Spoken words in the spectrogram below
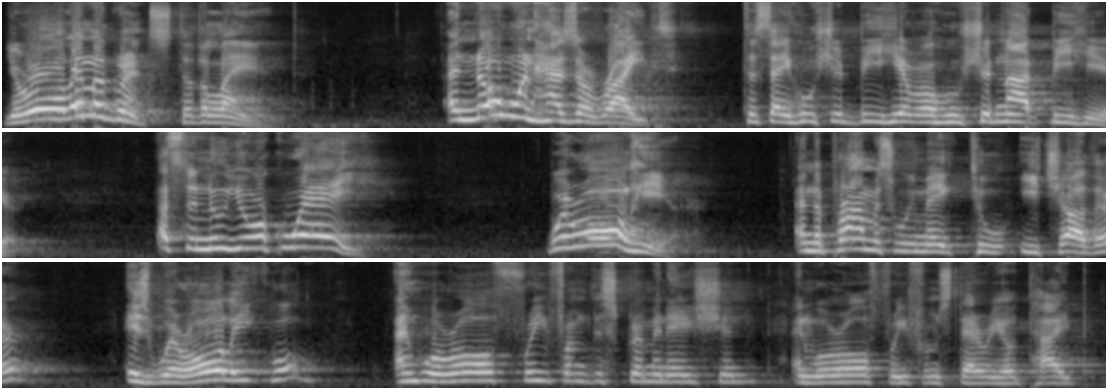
You're all immigrants to the land. And no one has a right to say who should be here or who should not be here. That's the New York way. We're all here. And the promise we make to each other is we're all equal and we're all free from discrimination and we're all free from stereotype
